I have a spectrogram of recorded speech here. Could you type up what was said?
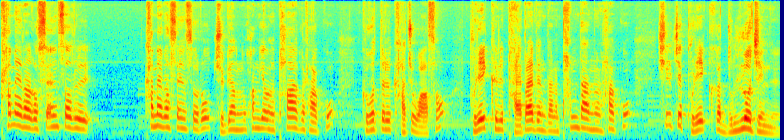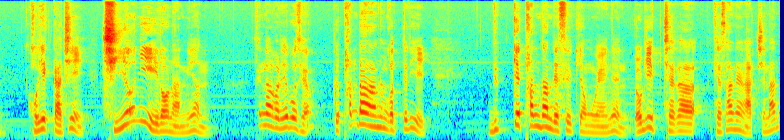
카메라로 센서를 카메라 센서로 주변 환경을 파악을 하고 그것들을 가져와서 브레이크를 밟아야 된다는 판단을 하고 실제 브레이크가 눌러지는 거기까지 지연이 일어나면 생각을 해보세요. 그 판단하는 것들이 늦게 판단됐을 경우에는 여기 제가 계산해 놨지만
